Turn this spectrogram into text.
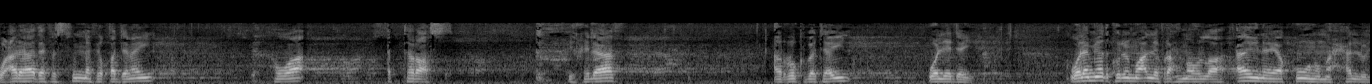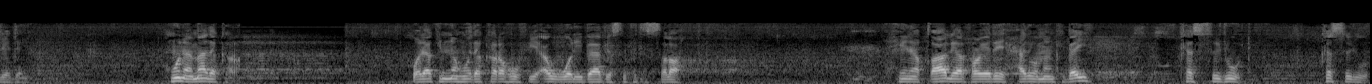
وعلى هذا فالسنة في القدمين هو التراص بخلاف الركبتين واليدين. ولم يذكر المؤلف رحمه الله أين يكون محل اليدين. هنا ما ذكر ولكنه ذكره في أول باب صفة الصلاة. حين قال يرفع يديه حذو منكبيه كالسجود كالسجود.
